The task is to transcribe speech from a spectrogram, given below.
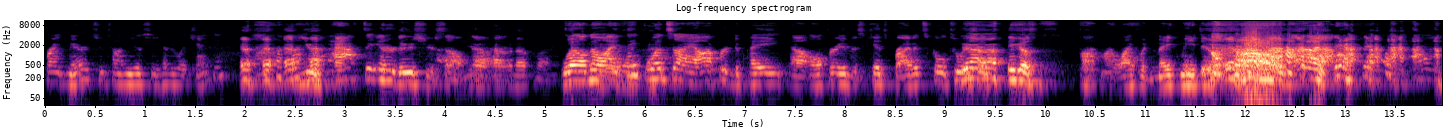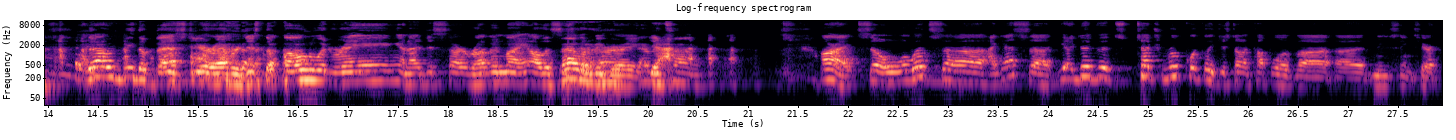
Frank Mir, two-time UFC heavyweight champion. You have to introduce yourself. You don't have enough money. Well, no, I think once I offered to pay uh, all three of his kids' private school tuition, Yeah. he goes, "Fuck, my wife would make me do it." that would be the best year ever. Just the phone would ring, and I'd just start rubbing my. Oh, this is That going would to be great. every Yeah. time. All right, so well, let's. Uh, I guess uh, yeah, let's touch real quickly just on a couple of uh, uh, news things here.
